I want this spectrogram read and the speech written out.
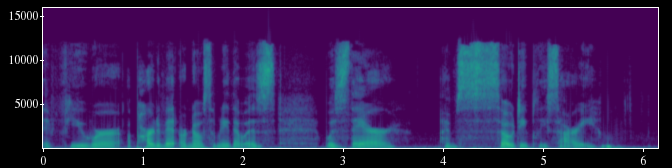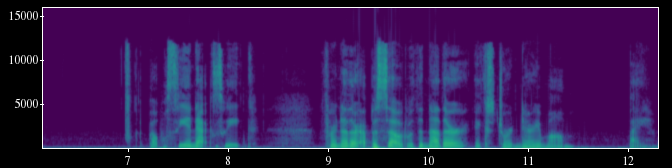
if you were a part of it or know somebody that was was there, I'm so deeply sorry. But we'll see you next week for another episode with another extraordinary mom. Bye.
